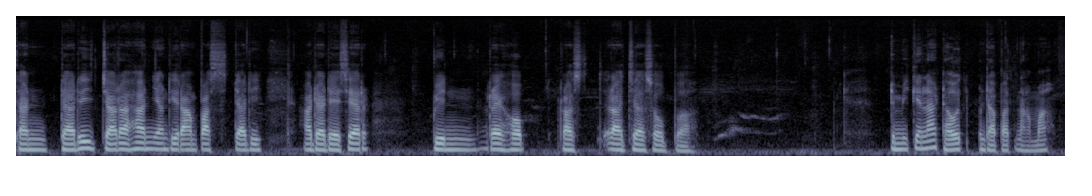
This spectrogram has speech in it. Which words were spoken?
dan dari jarahan yang dirampas dari Hadadeser bin Rehob Raja Soba. Demikianlah Daud mendapat nama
